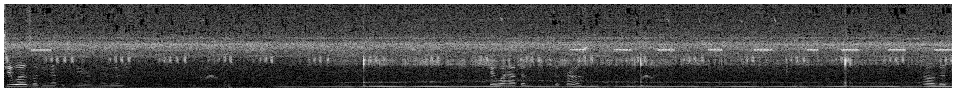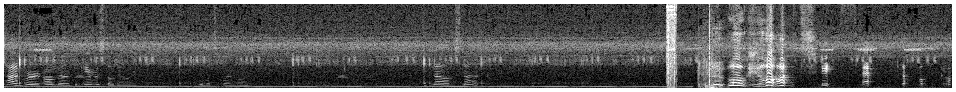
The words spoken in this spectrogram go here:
She was looking at this mirror. Maybe there's. Okay, what happened? Is it Oh, the timer on the, the camera's still going. So what's going on? No, I'm stuck. oh god! Oh god.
